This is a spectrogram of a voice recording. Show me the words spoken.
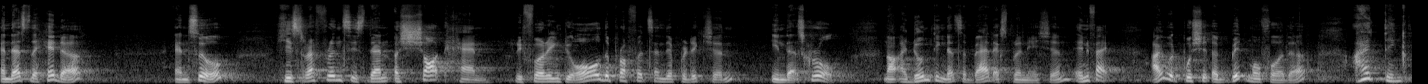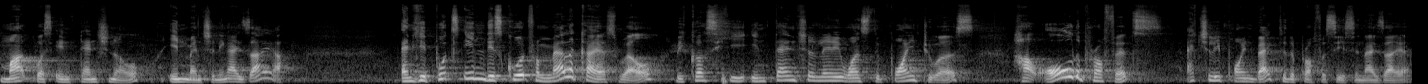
And that's the header. And so, his reference is then a shorthand referring to all the prophets and their prediction in that scroll. Now, I don't think that's a bad explanation. In fact, I would push it a bit more further. I think Mark was intentional in mentioning Isaiah. And he puts in this quote from Malachi as well because he intentionally wants to point to us how all the prophets actually point back to the prophecies in Isaiah.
